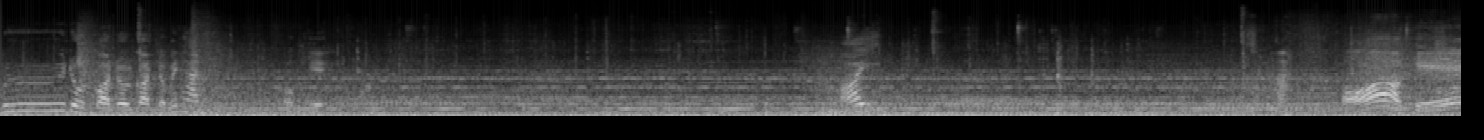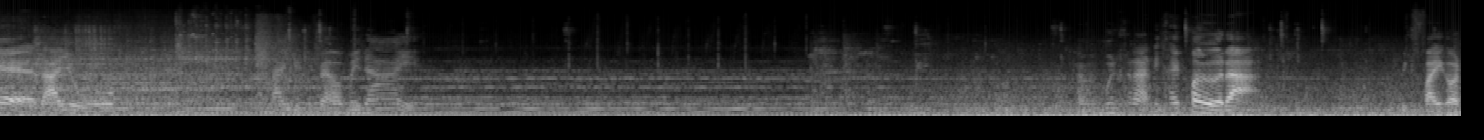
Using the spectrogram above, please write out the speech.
ปื้อโดดก่อนโดดก่อนเดี๋ยวไม่ทันโอเคอ้ยชิบหายอ๋อโอเค ได้อยู่ ได้อยู่ที่แปลว่าไม่ได้ มืดขนาดนี้ใครเปิดอะ ปิดไฟก่อน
